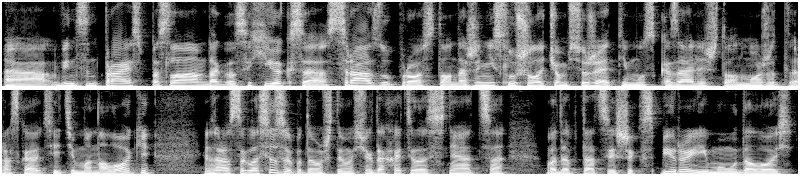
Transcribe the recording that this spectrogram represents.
А, Винсент Прайс, по словам Дагласа Хикокса, сразу просто, он даже не слушал, о чем сюжет. Ему сказали, что он может рассказывать все эти монологи. И он сразу согласился, потому что ему всегда хотелось сняться в адаптации Шекспира, и ему удалось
